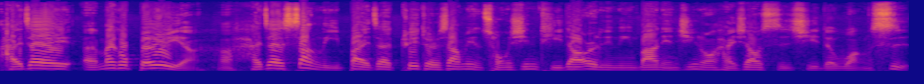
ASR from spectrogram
还在呃，Michael Berry 啊啊，还在上礼拜在 Twitter 上面重新提到二零零八年金融海啸时期的往事。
